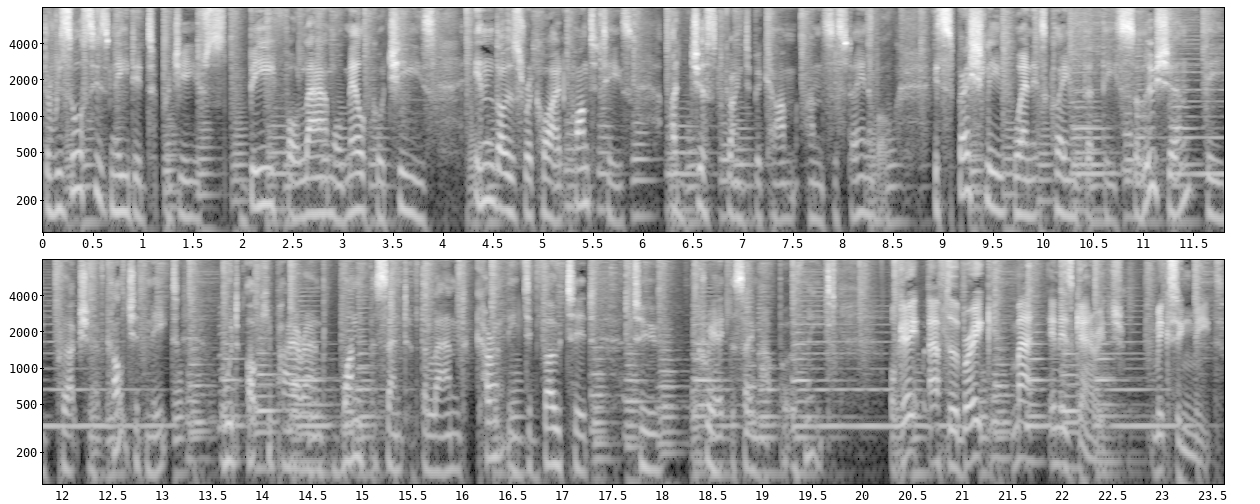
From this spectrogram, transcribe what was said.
the resources needed to produce beef or lamb or milk or cheese in those required quantities are just going to become unsustainable, especially when it's claimed that the solution, the production of cultured meat, would occupy around 1% of the land currently devoted to create the same output of meat. Okay, after the break, Matt in his garage, mixing meat.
